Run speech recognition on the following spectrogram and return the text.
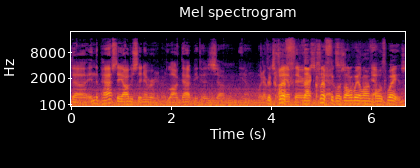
the in the past they obviously never logged that because um, know The cliff there. that cliff yeah, that goes all the way along yeah. both ways.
